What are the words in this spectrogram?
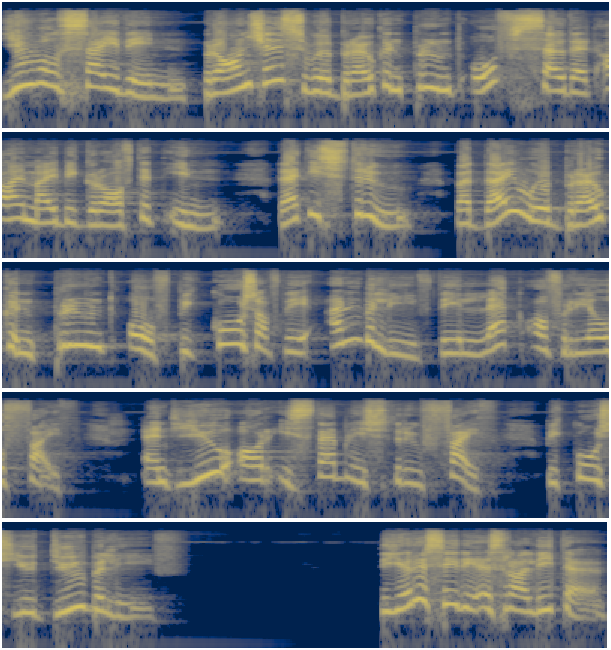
You will say then, branches were broken pruned off so that I may be grafted in. That is true, but they were broken pruned off because of their unbelief, their lack of real faith. And you are established through faith because you do believe. Die Here sê die Israeliete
